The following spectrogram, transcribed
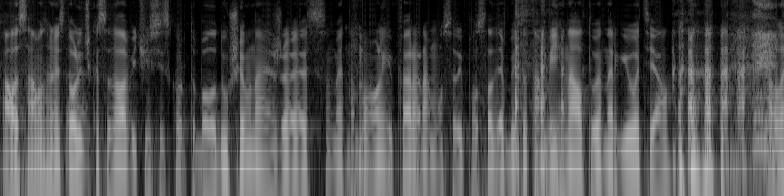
Ale samozrejme stolička sa dala vyčistiť, skôr to bolo duševné, že sme tam pomaly farára museli poslať, aby to tam vyhnal tú energiu odtiaľ. Ale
